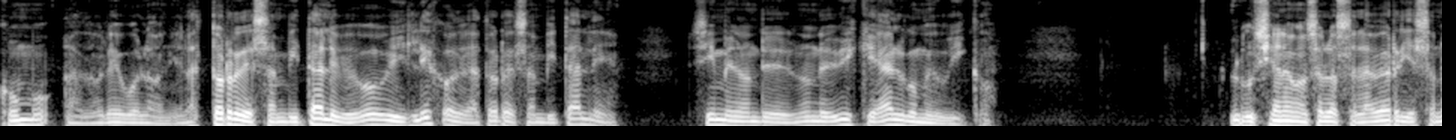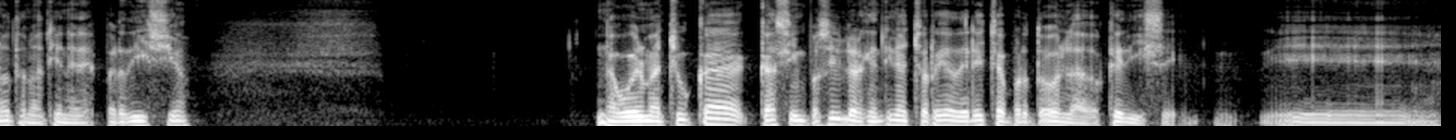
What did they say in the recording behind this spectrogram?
¿Cómo adoré Bolonia? Las torres de San Vitale, ¿vos vivís lejos de la torre de San Vitale? Dime dónde, dónde vivís, que algo me ubico. Luciano Gonzalo Salaverri, esa nota no tiene desperdicio. Nahuel Machuca, casi imposible, Argentina chorrea derecha por todos lados. ¿Qué dice? Eh,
